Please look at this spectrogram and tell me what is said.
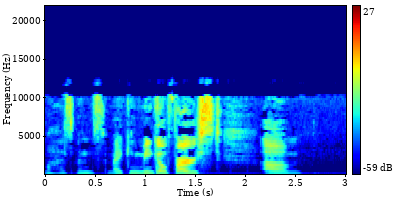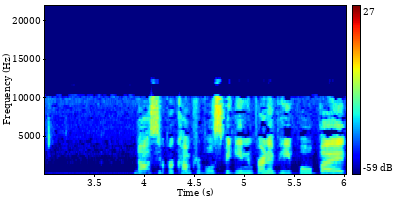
My husband's making me go first. Um, not super comfortable speaking in front of people, but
